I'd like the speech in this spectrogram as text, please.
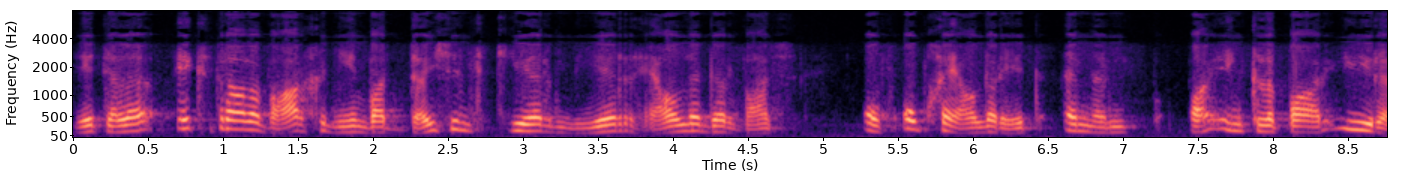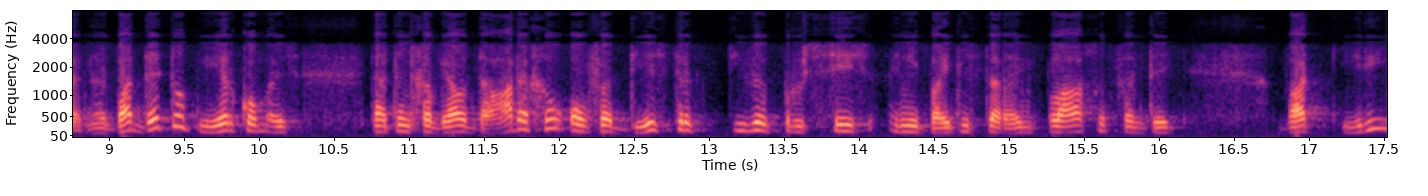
het hulle ekstrale waargeneem wat 1000 keer meer helderder was of opgehelder het in 'n paar enkele paar ure. Nou wat dit op neerkom is dat 'n gewelddadige of 'n destruktiewe proses in die buitenste ruim plaasgevind het wat hierdie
